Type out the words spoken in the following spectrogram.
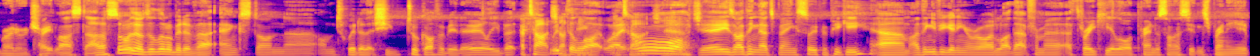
rode a retreat last start. I saw there was a little bit of uh, angst on uh, on Twitter that she took off a bit early, but touch, with I the think. Lightweight. touch, oh, yeah. geez, I think that's being super picky. Um, I think if you're getting a ride like that from a, a three kilo apprentice on a sit and sprinter, you,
